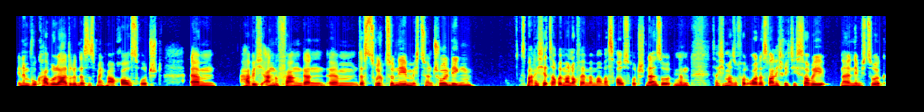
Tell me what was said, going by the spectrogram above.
in einem Vokabular drin, dass es manchmal auch rausrutscht, ähm, habe ich angefangen, dann ähm, das zurückzunehmen, mich zu entschuldigen. Das mache ich jetzt auch immer noch, wenn mir mal was rausrutscht. Ne? So, mhm. dann sage ich immer sofort, oh, das war nicht richtig, sorry, ne, nehme ich zurück.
